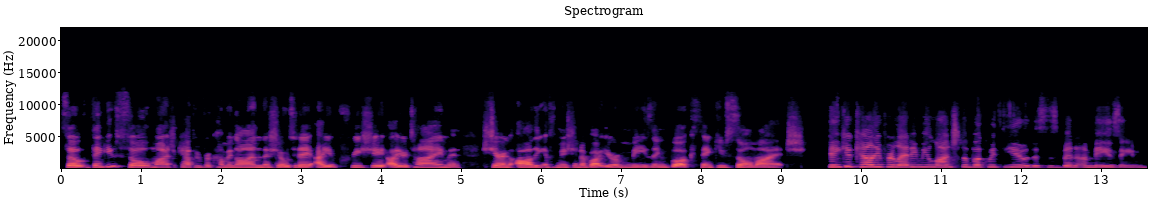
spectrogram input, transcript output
So thank you so much, Kathryn, for coming on the show today. I appreciate all your time and sharing all the information about your amazing book. Thank you so much. Thank you, Kelly, for letting me launch the book with you. This has been amazing.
